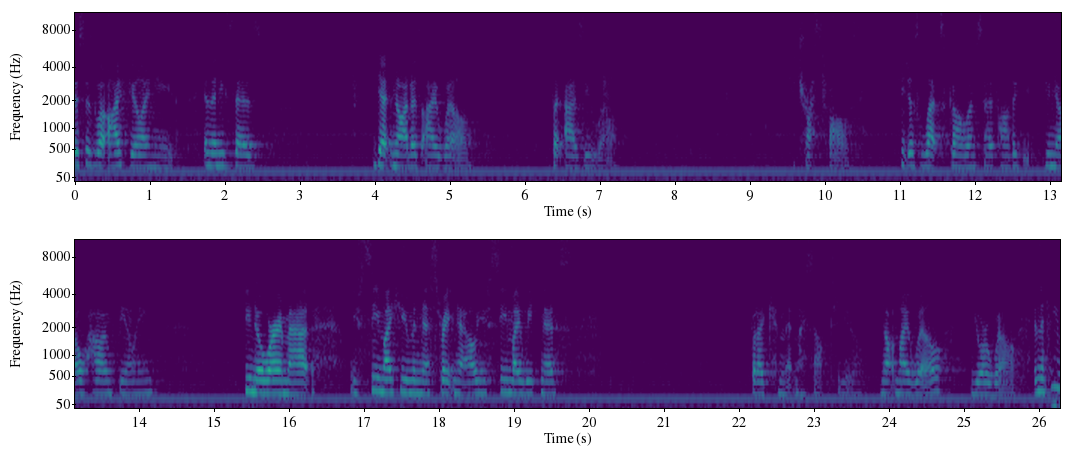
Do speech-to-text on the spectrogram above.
this is what I feel I need. And then he says, Yet not as I will, but as you will. He trust falls. He just lets go and says, Father, you, you know how I'm feeling. You know where I'm at. You see my humanness right now. You see my weakness. But I commit myself to you. Not my will, your will. And then he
